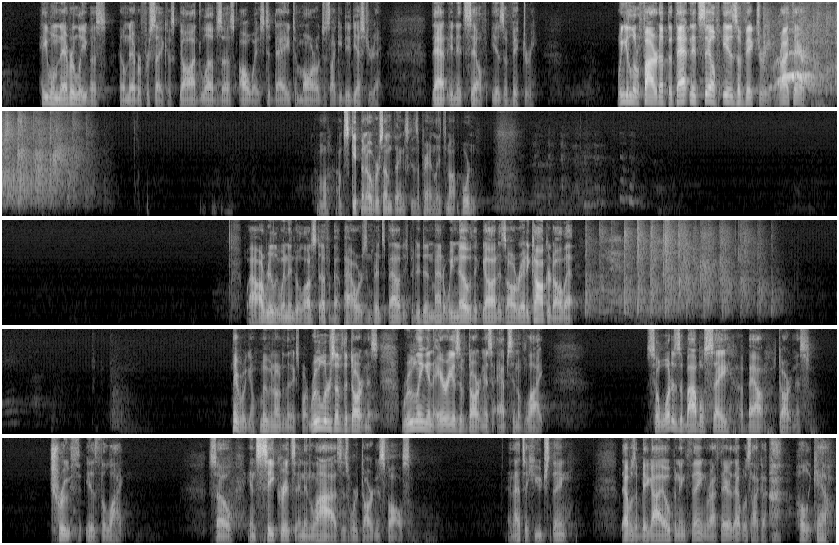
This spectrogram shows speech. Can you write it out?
He will never leave us, He'll never forsake us. God loves us always, today, tomorrow, just like He did yesterday. That in itself is a victory. We can get a little fired up that that in itself is a victory, right there. I'm, I'm skipping over some things because apparently it's not important. Wow, I really went into a lot of stuff about powers and principalities, but it doesn't matter. We know that God has already conquered all that. Here we go. Moving on to the next part. Rulers of the darkness, ruling in areas of darkness, absent of light. So, what does the Bible say about darkness? Truth is the light. So, in secrets and in lies is where darkness falls. And that's a huge thing. That was a big eye opening thing right there. That was like a holy cow.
